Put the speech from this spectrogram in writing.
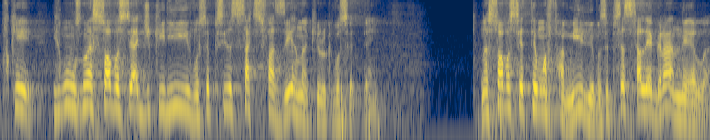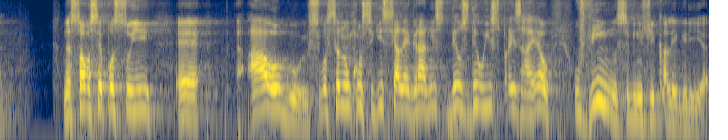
Porque, irmãos, não é só você adquirir, você precisa se satisfazer naquilo que você tem. Não é só você ter uma família, você precisa se alegrar nela. Não é só você possuir é, algo, se você não conseguir se alegrar nisso, Deus deu isso para Israel. O vinho significa alegria.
